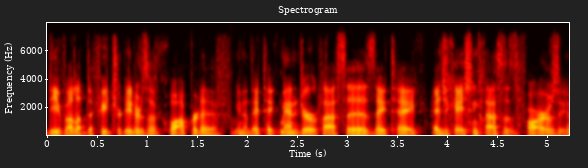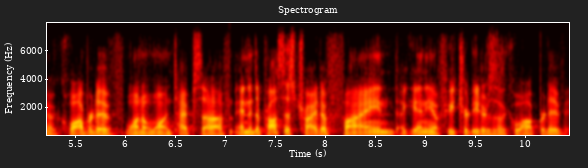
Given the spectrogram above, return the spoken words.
develop the future leaders of the cooperative. You know, they take managerial classes, they take education classes as far as, you know, cooperative 101 type stuff. And in the process, try to find, again, you know, future leaders of the cooperative.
